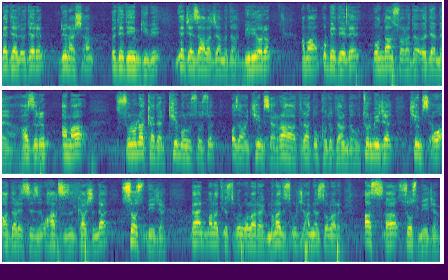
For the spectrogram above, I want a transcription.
bedel öderim. Dün akşam ödediğim gibi ne ceza alacağımı da biliyorum. Ama bu bedeli bundan sonra da ödemeye hazırım. Ama sonuna kadar kim olursa olsun o zaman kimse rahat rahat o koltuklarında oturmayacak. Kimse o adaletsizliğin, o haksızlığın karşısında susmayacak. Ben Malatya Spor olarak, Malatya Spor camiası olarak asla susmayacağım.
